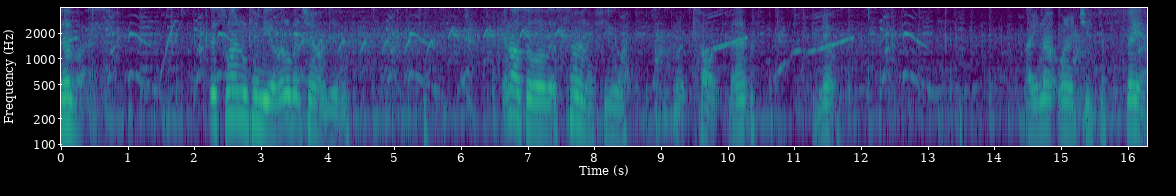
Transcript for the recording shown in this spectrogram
Oh boy. This one can be a little bit challenging. And also a little bit fun if you want to call it that. No. I do not want to choose to fail.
